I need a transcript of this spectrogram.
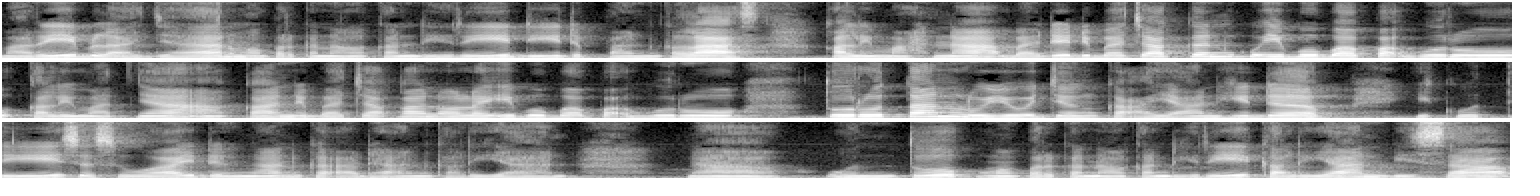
Mari belajar memperkenalkan diri di depan kelas. Kalimahna bade dibacakan ku ibu bapak guru. Kalimatnya akan dibacakan oleh ibu bapak guru. Turutan luyu jeng keayaan hidup. Ikuti sesuai dengan keadaan kalian. Nah, untuk memperkenalkan diri, kalian bisa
